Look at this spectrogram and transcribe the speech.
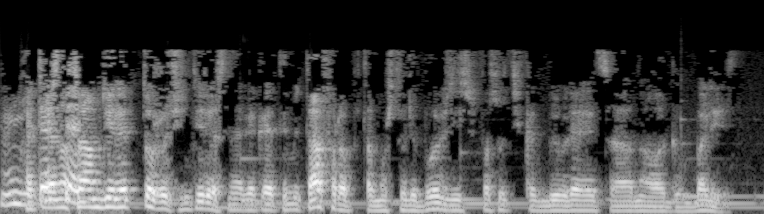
Не Хотя, то, на что... самом деле, это тоже очень интересная какая-то метафора, потому что любовь здесь, по сути, как бы является аналогом болезни.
